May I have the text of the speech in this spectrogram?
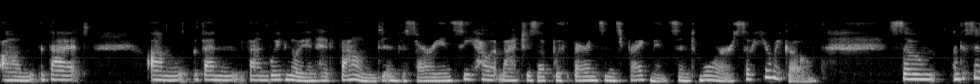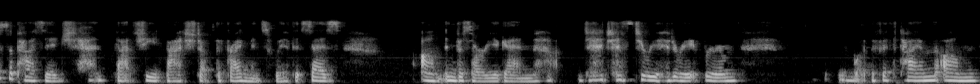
um, that. Um, Van Van Waadenoijen had found in Vasari and see how it matches up with Berenson's fragments and more. So here we go. So this is a passage that she had matched up the fragments with. It says, um, in Vasari again, just to reiterate for what the fifth time, um,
